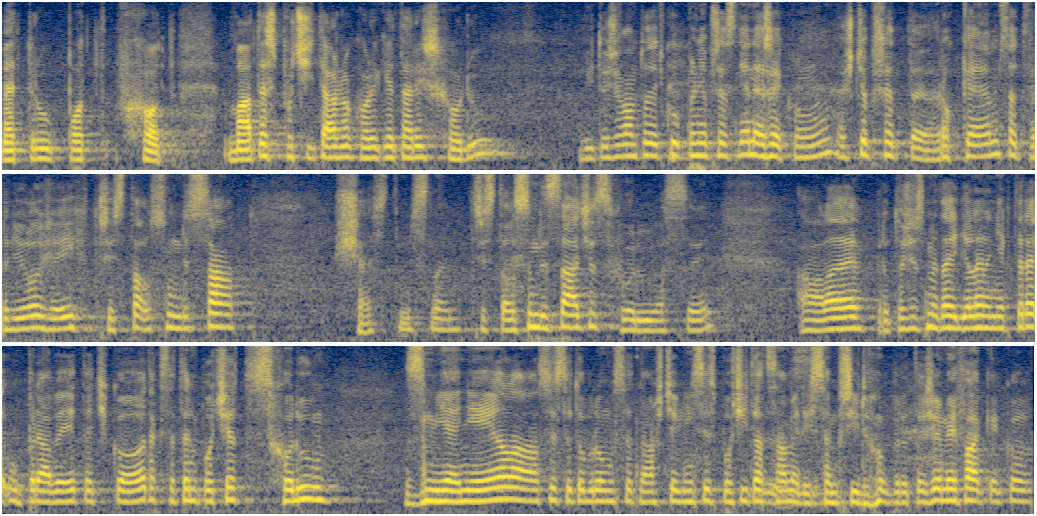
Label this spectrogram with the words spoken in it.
metrů pod vchod. Máte spočítáno, kolik je tady schodů? Víte, že vám to teď úplně přesně neřeknu. Ještě před rokem se tvrdilo, že jich 386, myslím, 386 schodů asi. Ale protože jsme tady dělali některé úpravy teďko, tak se ten počet schodů změnil a asi si to budou muset návštěvníci spočítat sami, když sem přijdou, protože mi fakt jako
